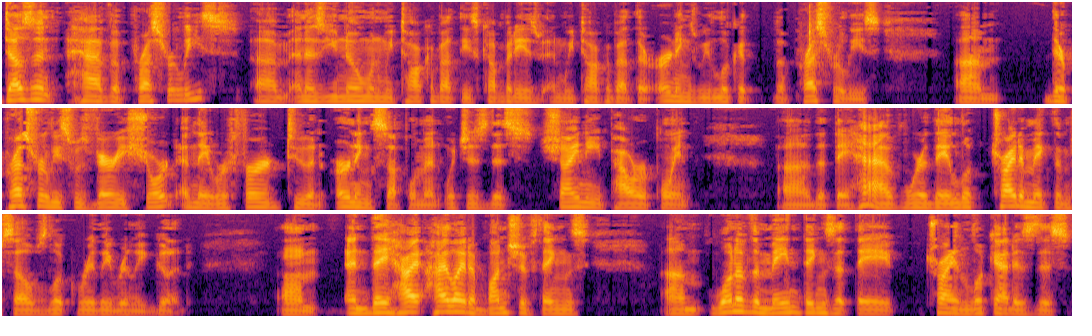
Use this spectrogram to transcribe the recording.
doesn't have a press release. Um, and as you know, when we talk about these companies and we talk about their earnings, we look at the press release. Um, their press release was very short, and they referred to an earnings supplement, which is this shiny PowerPoint uh, that they have where they look try to make themselves look really really good um, and they hi- highlight a bunch of things um, one of the main things that they try and look at is this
